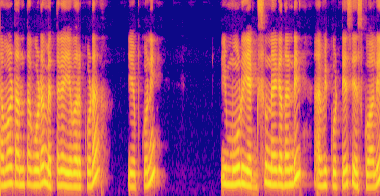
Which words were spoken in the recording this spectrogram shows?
టమాటా అంతా కూడా మెత్తగా అయ్యే వరకు కూడా వేపుకొని ఈ మూడు ఎగ్స్ ఉన్నాయి కదండి అవి కొట్టేసి వేసుకోవాలి.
